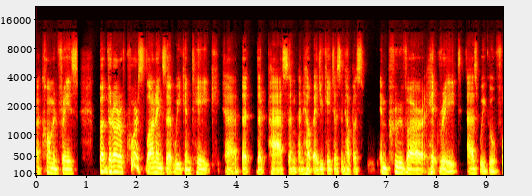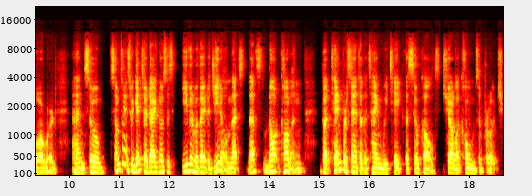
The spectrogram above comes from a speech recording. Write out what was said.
a, common phrase. But there are, of course, learnings that we can take uh, that that pass and, and help educate us and help us improve our hit rate as we go forward. And so sometimes we get to a diagnosis even without a genome. That's that's not common. But 10% of the time, we take the so called Sherlock Holmes approach.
